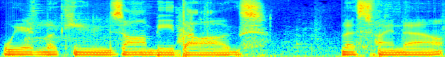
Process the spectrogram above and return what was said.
weird looking zombie dogs? Let's find out.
